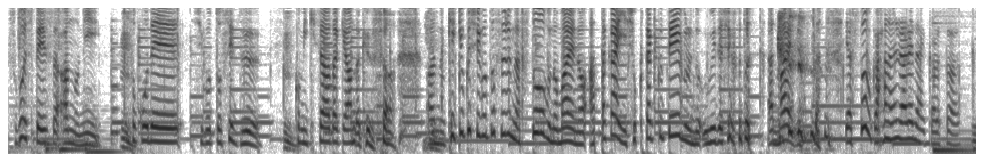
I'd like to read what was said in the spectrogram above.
すごいスペースあんのに、うん。そこで仕事せずうん。こうミキサーだけあんだけどさあの結局仕事するのはストーブの前のあったかい食卓テーブルの上で仕事 あ前でさいやストーブから離れられないからさ。うん。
